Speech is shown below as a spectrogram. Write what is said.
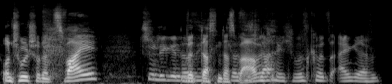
Und Schulstunde 2 wird das und das bearbeitet. Ich, ich muss kurz eingreifen.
